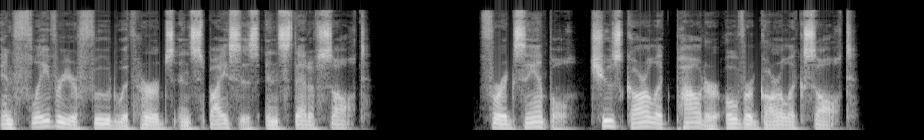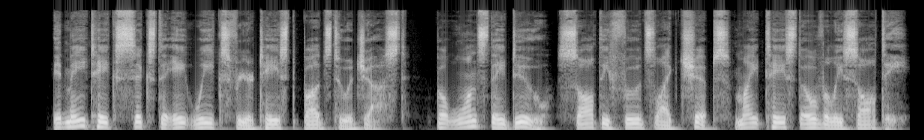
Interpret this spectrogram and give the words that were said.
and flavor your food with herbs and spices instead of salt. For example, choose garlic powder over garlic salt. It may take 6 to 8 weeks for your taste buds to adjust, but once they do, salty foods like chips might taste overly salty.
